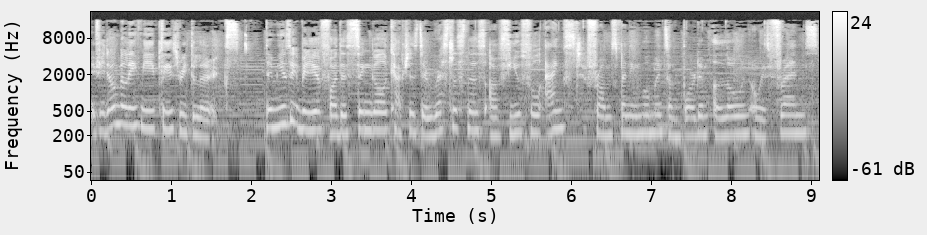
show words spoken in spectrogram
If you don't believe me, please read the lyrics. The music video for this single captures the restlessness of youthful angst from spending moments of boredom alone or with friends,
